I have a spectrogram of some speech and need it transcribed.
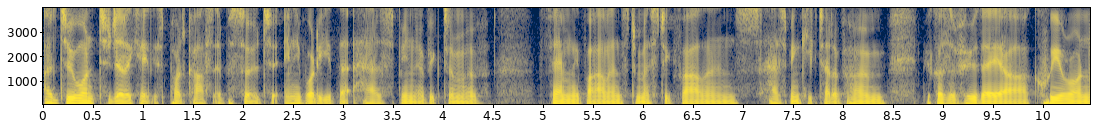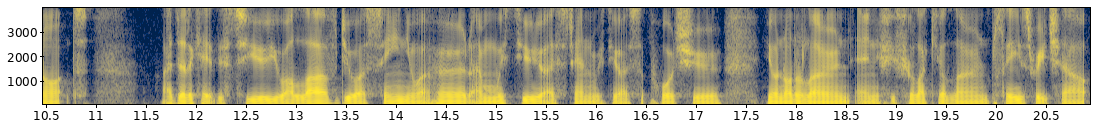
I do want to dedicate this podcast episode to anybody that has been a victim of family violence, domestic violence, has been kicked out of home because of who they are, queer or not. I dedicate this to you. You are loved, you are seen, you are heard. I'm with you, I stand with you, I support you. You're not alone. And if you feel like you're alone, please reach out.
